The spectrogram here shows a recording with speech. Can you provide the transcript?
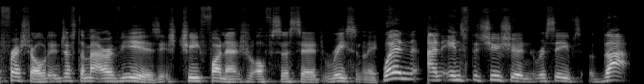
threshold in just a matter of years, its chief financial officer said recently. When an institution institution receives that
